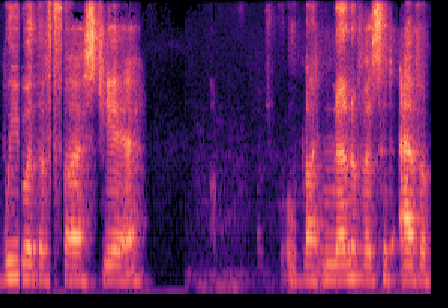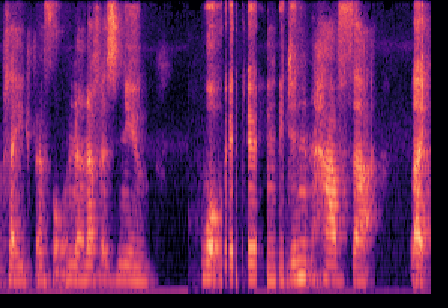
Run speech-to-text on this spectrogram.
we were the first year like none of us had ever played before none of us knew what we were doing we didn't have that like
